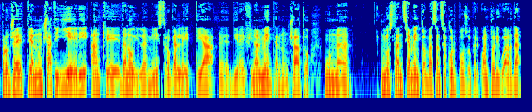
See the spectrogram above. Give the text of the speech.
progetti annunciati. Ieri anche da noi il ministro Galletti ha, eh, direi finalmente, annunciato un uno stanziamento abbastanza corposo per quanto riguarda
